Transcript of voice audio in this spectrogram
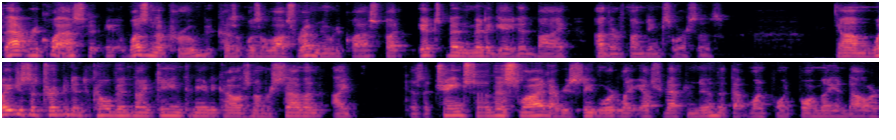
that request, it, it wasn't approved because it was a lost revenue request, but it's been mitigated by other funding sources. Um, wages attributed to COVID-19, community college number seven. I, as a change to this slide, I received word late yesterday afternoon that that $1.4 million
